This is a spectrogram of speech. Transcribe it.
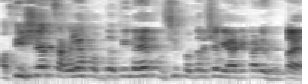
अतिशय चांगल्या पद्धतीने हे कृषी प्रदर्शन या ठिकाणी होत आहे.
